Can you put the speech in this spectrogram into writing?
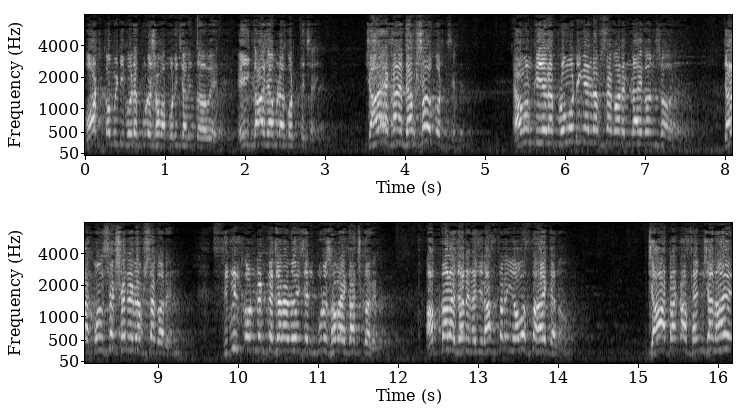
ওয়ার্ড কমিটি করে পুরসভা পরিচালিত হবে, এই কাজ আমরা করতে চাই। যারা এখানে ব্যবসাও করছেন এমনকি যারা প্রমোটিং এর ব্যবসা করেন রায়গঞ্জ শহরে, যারা কনস্ট্রাকশনের ব্যবসা করেন সিভিল কন্ট্রাক্টর যারা রয়েছেন পুরসভায় কাজ করেন, আপনারা জানেন যে রাস্তার এই অবস্থা হয় কেন? যা টাকা স্যাংশন হয়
